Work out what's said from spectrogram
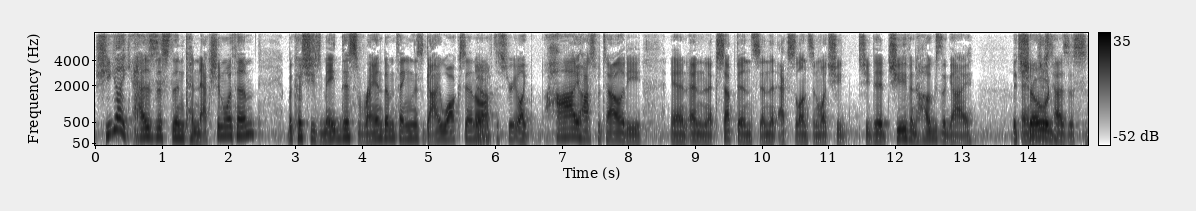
she like has this then connection with him because she's made this random thing. This guy walks in yeah. off the street, like high hospitality and and acceptance, and then excellence in what she she did. She even hugs the guy. It showed has this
